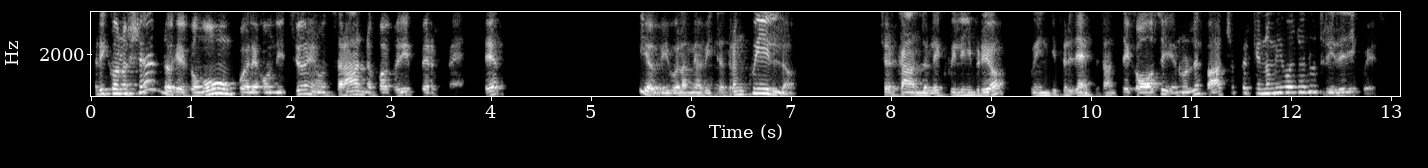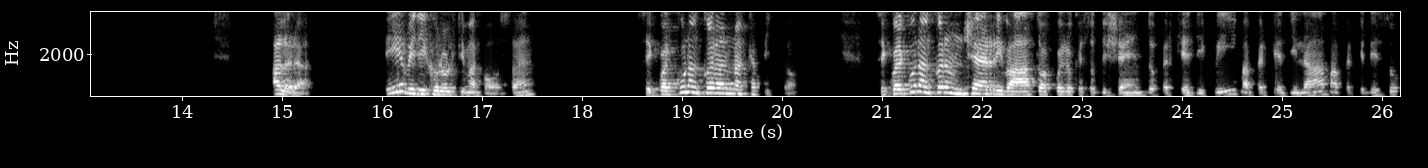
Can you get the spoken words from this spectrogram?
riconoscendo che comunque le condizioni non saranno poi così perfette, io vivo la mia vita tranquillo, cercando l'equilibrio, quindi per esempio tante cose io non le faccio perché non mi voglio nutrire di questo. Allora, io vi dico l'ultima cosa, eh. Se qualcuno ancora non ha capito, se qualcuno ancora non ci è arrivato a quello che sto dicendo, perché di qui, ma perché di là, ma perché di su,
